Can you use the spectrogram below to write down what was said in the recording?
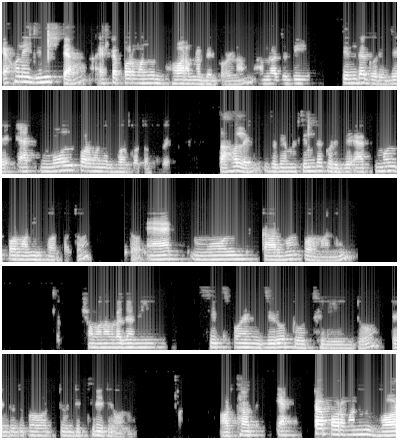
এখন এই জিনিসটা, একটা পরমাণুর ভর আমরা বের করলাম। আমরা যদি চিন্তা করি যে এক মোল পরমাণুর ভর কত হবে? তাহলে যদি আমরা চিন্তা করি যে এক মোল পরমাণুর ভর কত? তো এক মোল কার্বন পরমাণু সমান আমরা জানি six point zero two three into ten to the power twenty three অণু অর্থাৎ একটা পরমাণুর ভর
